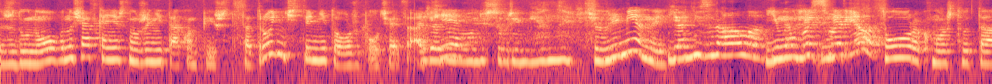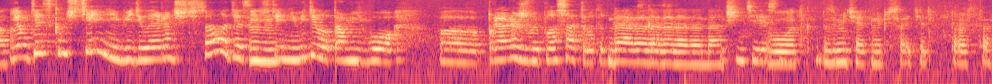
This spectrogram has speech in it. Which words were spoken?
жду нового. Ну, сейчас, конечно, уже не так он пишет. В сотрудничестве не то уже получается. А Я те думала, он современный. современный. Я не знала. Ему я лет, лет смотрела. 40, может, вот так. Я в детском чтении видела, я раньше читала детское Мгм. чтение, видела там его э, про рыжего и полосатого. вот Да, да, да, да, да, да, да. Очень интересно. Вот, замечательный писатель, просто.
